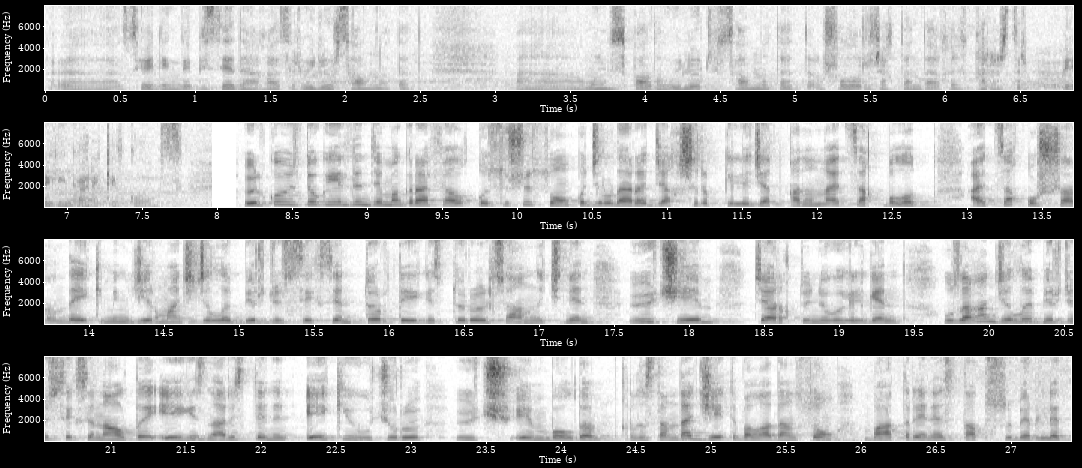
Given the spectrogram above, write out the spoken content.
Э, себеби дегенде бизде дагы азыр үйлөр салынып атат. Муниципалдык үйлөр салынып атат. Ошолор жактан дагы караштырып бергенге аракет кылабыз өлкөбүздөгү элдин демографиялык өсүшү соңку жылдары жакшырып келе жатканын айтсак болот. Айтсак ош шаарында эки миң жыйырманчы жылы бир жүз сексен төрт эгиз төрөлсө анын ичинен үч эм жарык дүйнөгө келген. Узаган жылы бир жүз сексен алты эгиз наристенин эки учуру үч эм болду. Кыргызстанда жети баладан соң баатыр эне статусу берилет.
